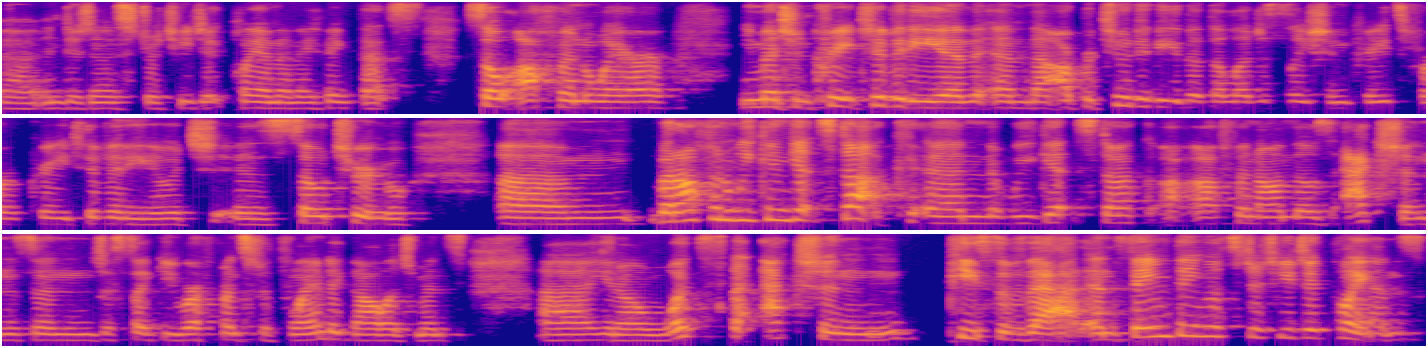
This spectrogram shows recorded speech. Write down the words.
uh, Indigenous Strategic Plan. And I think that's so often where you mentioned creativity and, and the opportunity that the legislation creates for creativity, which is so true. Um, but often we can get stuck and we get stuck often on those actions. And just like you referenced with land acknowledgements, uh, you know, what's the action piece of that? And same thing with strategic plans.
